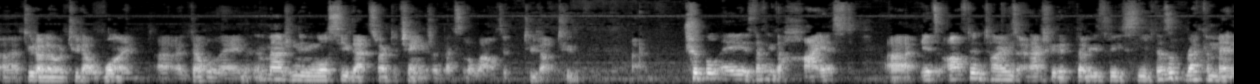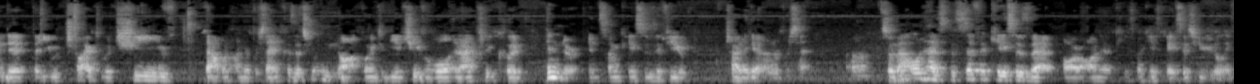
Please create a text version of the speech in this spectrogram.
uh, 2.0 or 2.1 uh, double A. And imagining we'll see that start to change in the next little while to 2.2. Uh, triple A is definitely the highest. Uh, it's oftentimes, and actually the W3C doesn't recommend it, that you try to achieve that 100% because it's really not going to be achievable and actually could hinder in some cases if you try to get 100%. Um, so that one has specific cases that are on a case-by-case basis usually.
